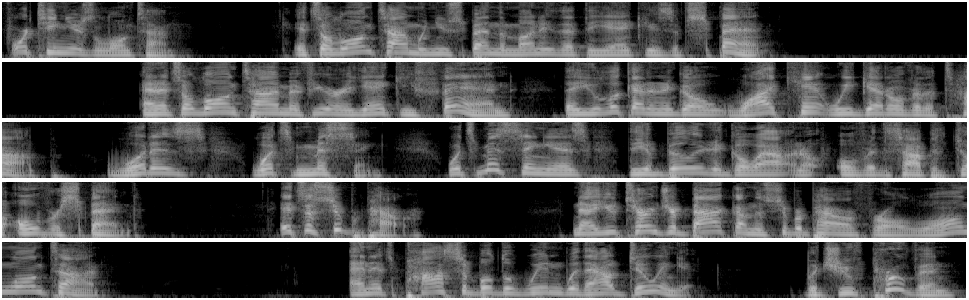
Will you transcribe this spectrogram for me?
14 years a long time. It's a long time when you spend the money that the Yankees have spent. And it's a long time if you're a Yankee fan that you look at it and go, why can't we get over the top? What is what's missing? What's missing is the ability to go out and over the top to overspend. It's a superpower. Now you turned your back on the superpower for a long, long time. And it's possible to win without doing it. But you've proven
